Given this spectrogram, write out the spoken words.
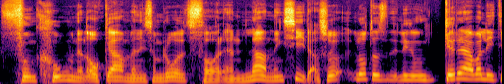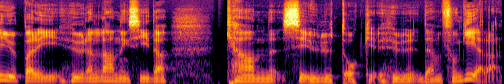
funktionen och användningsområdet för en landningssida. Så låt oss liksom gräva lite djupare i hur en landningssida kan se ut och hur den fungerar.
